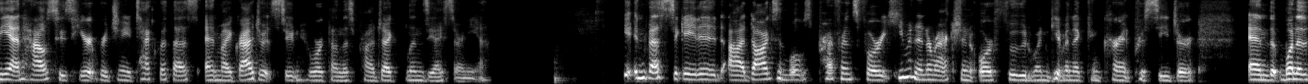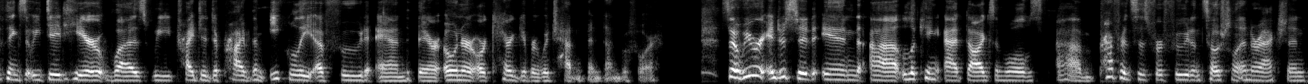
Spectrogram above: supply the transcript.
Leanne House, who's here at Virginia Tech with us, and my graduate student who worked on this project, Lindsay Isernia. We investigated uh, dogs and wolves' preference for human interaction or food when given a concurrent procedure. And one of the things that we did here was we tried to deprive them equally of food and their owner or caregiver, which hadn't been done before. So we were interested in uh, looking at dogs and wolves um, preferences for food and social interaction.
